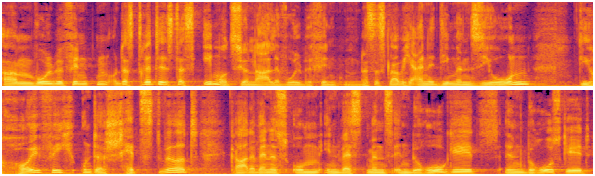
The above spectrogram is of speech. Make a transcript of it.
ähm, Wohlbefinden. Und das dritte ist das emotionale Wohlbefinden. Das ist, glaube ich, eine Dimension, die häufig unterschätzt wird, gerade wenn es um Investments in Büro geht, in Büros geht,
